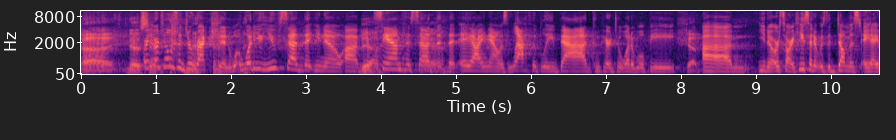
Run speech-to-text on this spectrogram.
uh, no, so, or, or, tell us a direction. what, what, do you? You've said that you know. Uh, yeah. Sam has said yeah. that, that AI now is laughably bad compared to what it will be. Yep. Um, you know, or sorry, he said it was the dumbest AI,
